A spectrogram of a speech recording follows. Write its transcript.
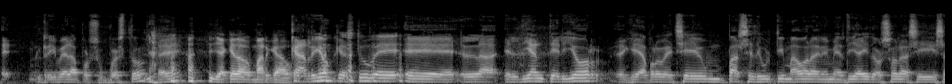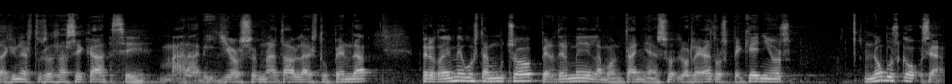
eh, Rivera, por supuesto. ¿eh? ya ha quedado marcado. Carrión, que estuve eh, la- el día anterior, que aproveché un pase de última hora me metí ahí dos horas y saqué una estrusa seca maravilloso, en una tabla estupenda. Pero también me gusta mucho perderme en la montaña, los regatos pequeños. No busco, o sea,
